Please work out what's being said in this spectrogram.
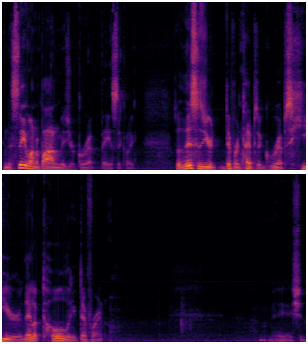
and the sleeve on the bottom is your grip basically. So this is your different types of grips here. They look totally different. Maybe I should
